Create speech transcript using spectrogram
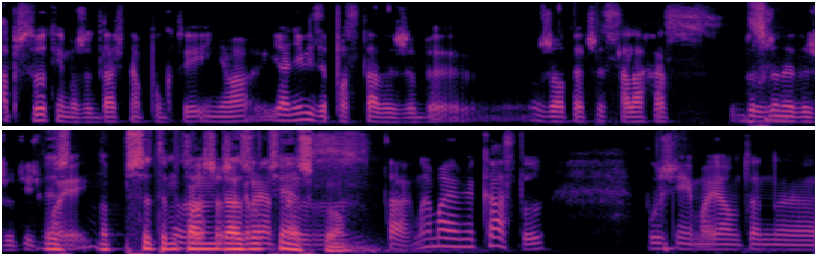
absolutnie może dać na punkty i nie ma, ja nie widzę postawy, żeby Żotę czy Salaha z drużyny wyrzucić Wiesz, mojej. No przy tym no, kalendarzu ciężko. Z, tak, no mają Newcastle, później mają ten e,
